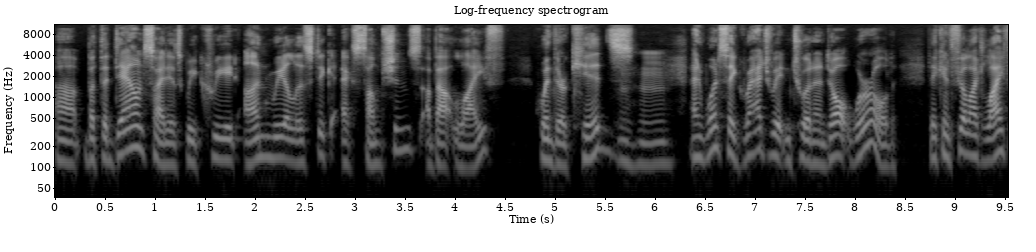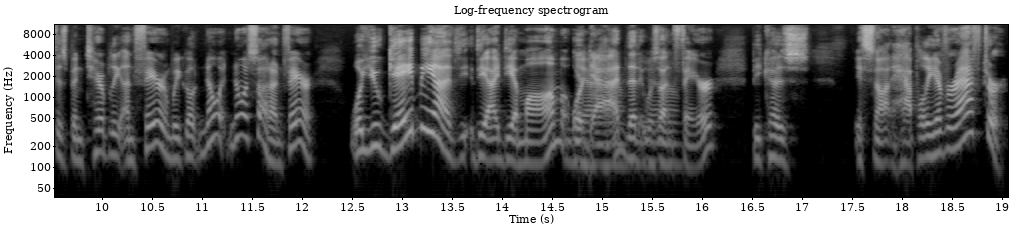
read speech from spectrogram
Uh, but the downside is we create unrealistic assumptions about life when they're kids. hmm And once they graduate into an adult world, they can feel like life has been terribly unfair. And we go, no, it, no, it's not unfair. Well, you gave me uh, the, idea, mom or Yeah, dad, that it was yeah. unfair because it's not happily ever after.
